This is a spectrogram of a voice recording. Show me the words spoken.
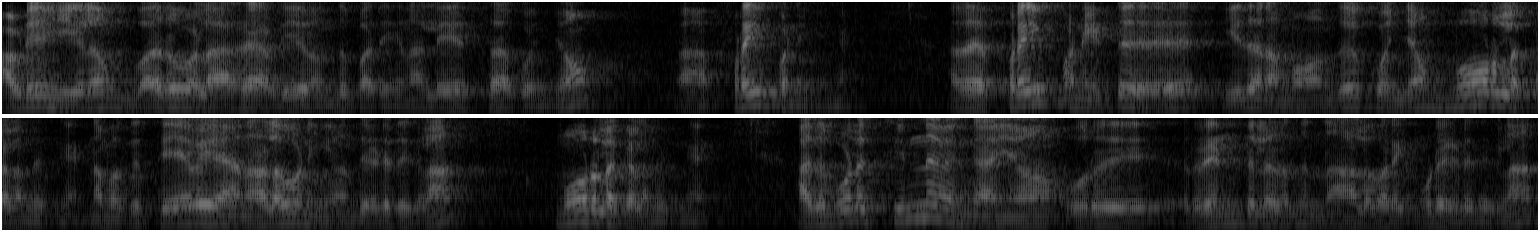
அப்படியே இளம் வறுவலாக அப்படியே வந்து பார்த்திங்கன்னா லேசாக கொஞ்சம் ஃப்ரை பண்ணிக்கோங்க. அதை ஃப்ரை பண்ணிவிட்டு இதை நம்ம வந்து கொஞ்சம் மோரில் கலந்துக்குங்க. நமக்கு தேவையான அளவு நீங்கள் வந்து எடுத்துக்கலாம். மோரில் கலந்துக்குங்க. அதுபோல் சின்ன வெங்காயம் ஒரு ரெண்டுலேருந்து நாலு வரைக்கும் கூட எடுத்துக்கலாம்.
